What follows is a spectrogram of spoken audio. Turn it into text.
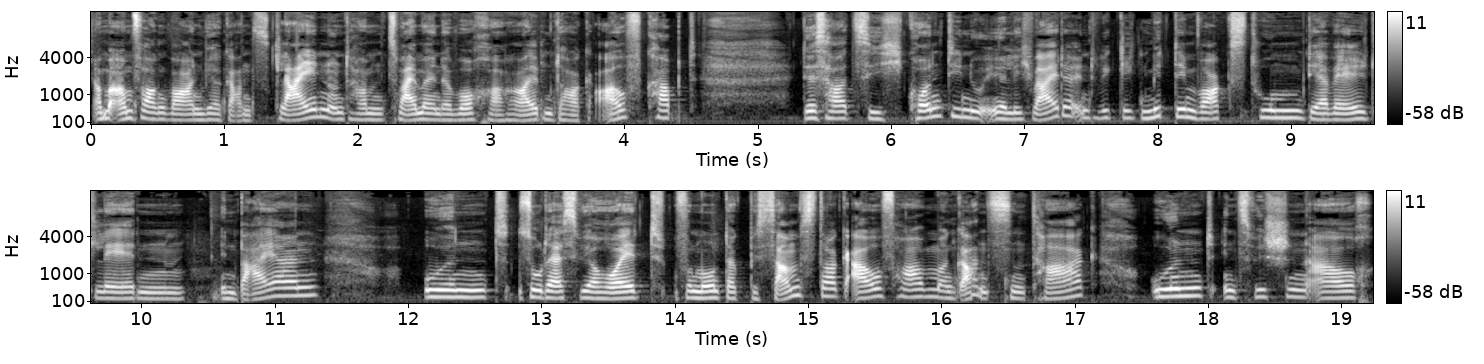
Am Anfang waren wir ganz klein und haben zweimal in der Woche einen halben Tag aufgehabt. Das hat sich kontinuierlich weiterentwickelt mit dem Wachstum der Weltläden in Bayern. und so dass wir heute von Montag bis Samstag aufhaben, einen ganzen Tag und inzwischen auch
